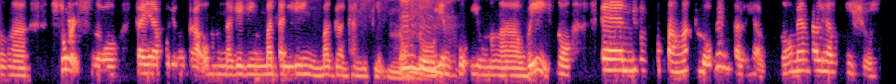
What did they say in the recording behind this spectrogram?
mga source, no? Kaya po yung taong nagiging madaling magagalitin, no? So Mhm. yan po yung mga ways, no? And yung pangatlo, mental health, no? Mental health issues.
